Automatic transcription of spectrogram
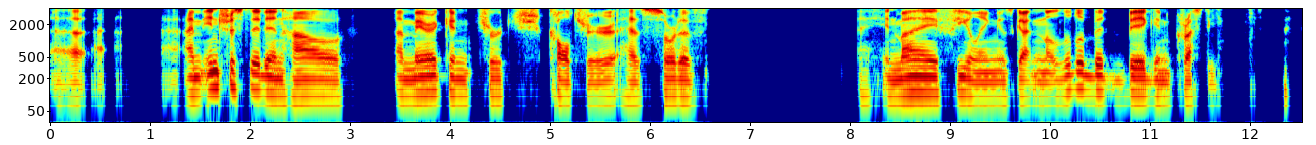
uh, I, I'm interested in how American church culture has sort of in my feeling has gotten a little bit big and crusty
